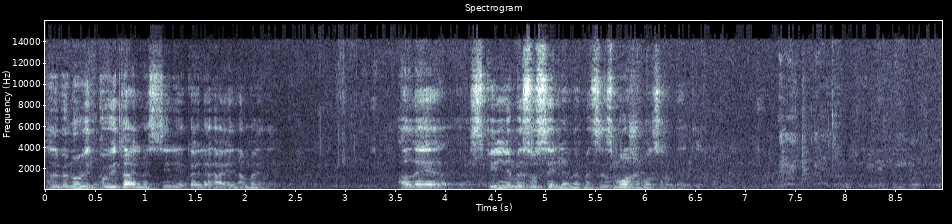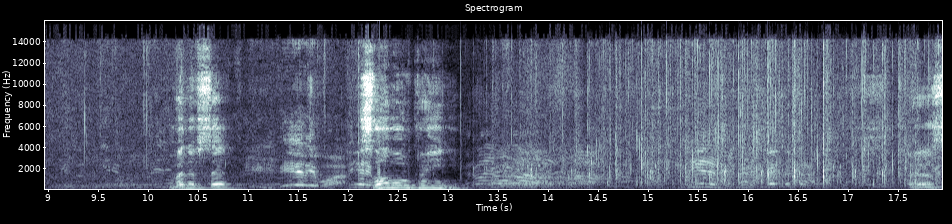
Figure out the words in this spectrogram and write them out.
глибину відповідальності, яка лягає на мене. Але спільними зусиллями ми це зможемо зробити. У мене все. Віримо! Слава Україні! Віримо! Зараз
